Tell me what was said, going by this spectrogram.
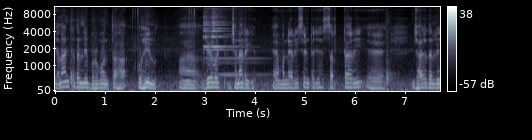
ಯಲಾಂಕದಲ್ಲಿ ಬರುವಂತಹ ಕೊಹಿಲ್ ಲೇವಟ್ ಜನರಿಗೆ ಮೊನ್ನೆ ರೀಸೆಂಟಾಗಿ ಸರ್ಕಾರಿ ಜಾಗದಲ್ಲಿ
